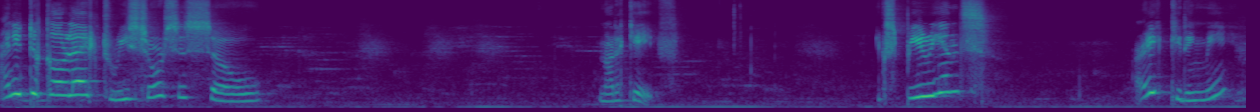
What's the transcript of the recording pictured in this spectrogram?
I need to collect resources so not a cave. Experience are you kidding me?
